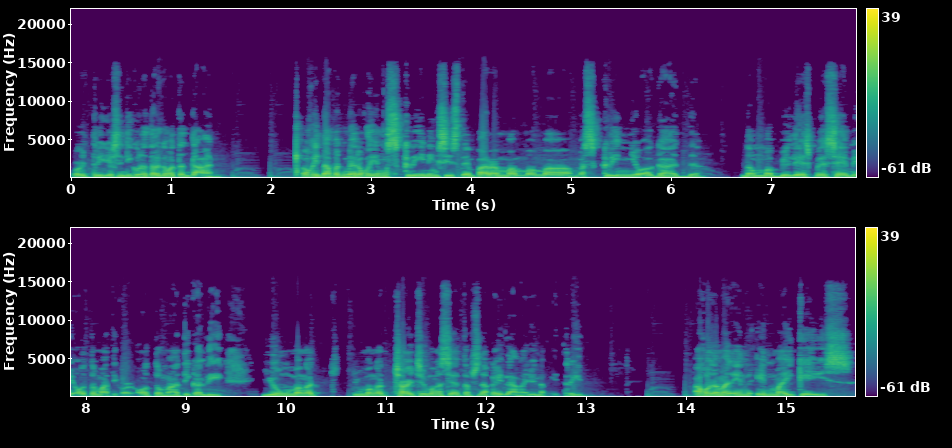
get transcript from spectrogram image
Or 3 years. Hindi ko na talaga matandaan. Okay, dapat meron kayong screening system para ma- ma- ma- ma-screen nyo agad ng mabilis, semi-automatic or automatically yung mga yung mga charts, yung mga setups na kailangan nyo lang i-trade. Ako naman, in, in my case,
